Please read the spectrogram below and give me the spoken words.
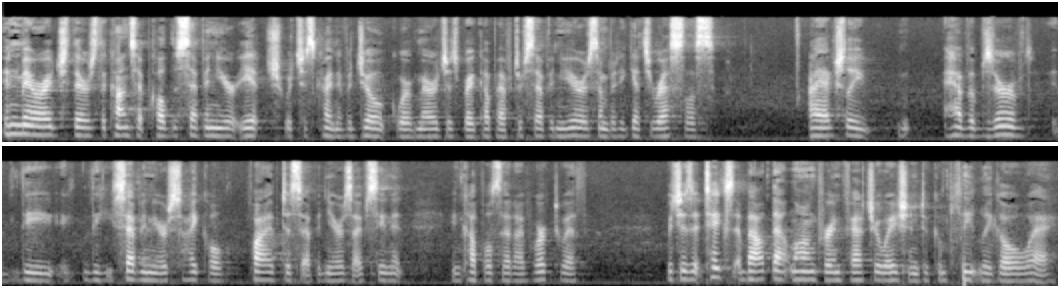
in marriage, there's the concept called the seven year itch, which is kind of a joke where marriages break up after seven years, somebody gets restless. I actually have observed the, the seven year cycle, five to seven years. I've seen it in couples that I've worked with, which is it takes about that long for infatuation to completely go away.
